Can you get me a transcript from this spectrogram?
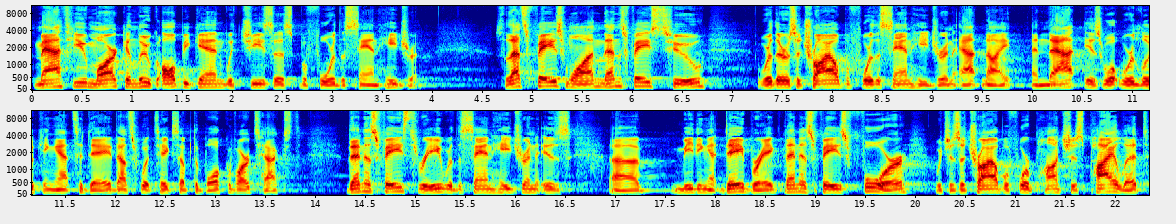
Matthew, Mark, and Luke all began with Jesus before the Sanhedrin. So that's phase one. Then phase two. Where there's a trial before the Sanhedrin at night, and that is what we're looking at today. That's what takes up the bulk of our text. Then is phase three, where the Sanhedrin is uh, meeting at daybreak. Then is phase four, which is a trial before Pontius Pilate,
